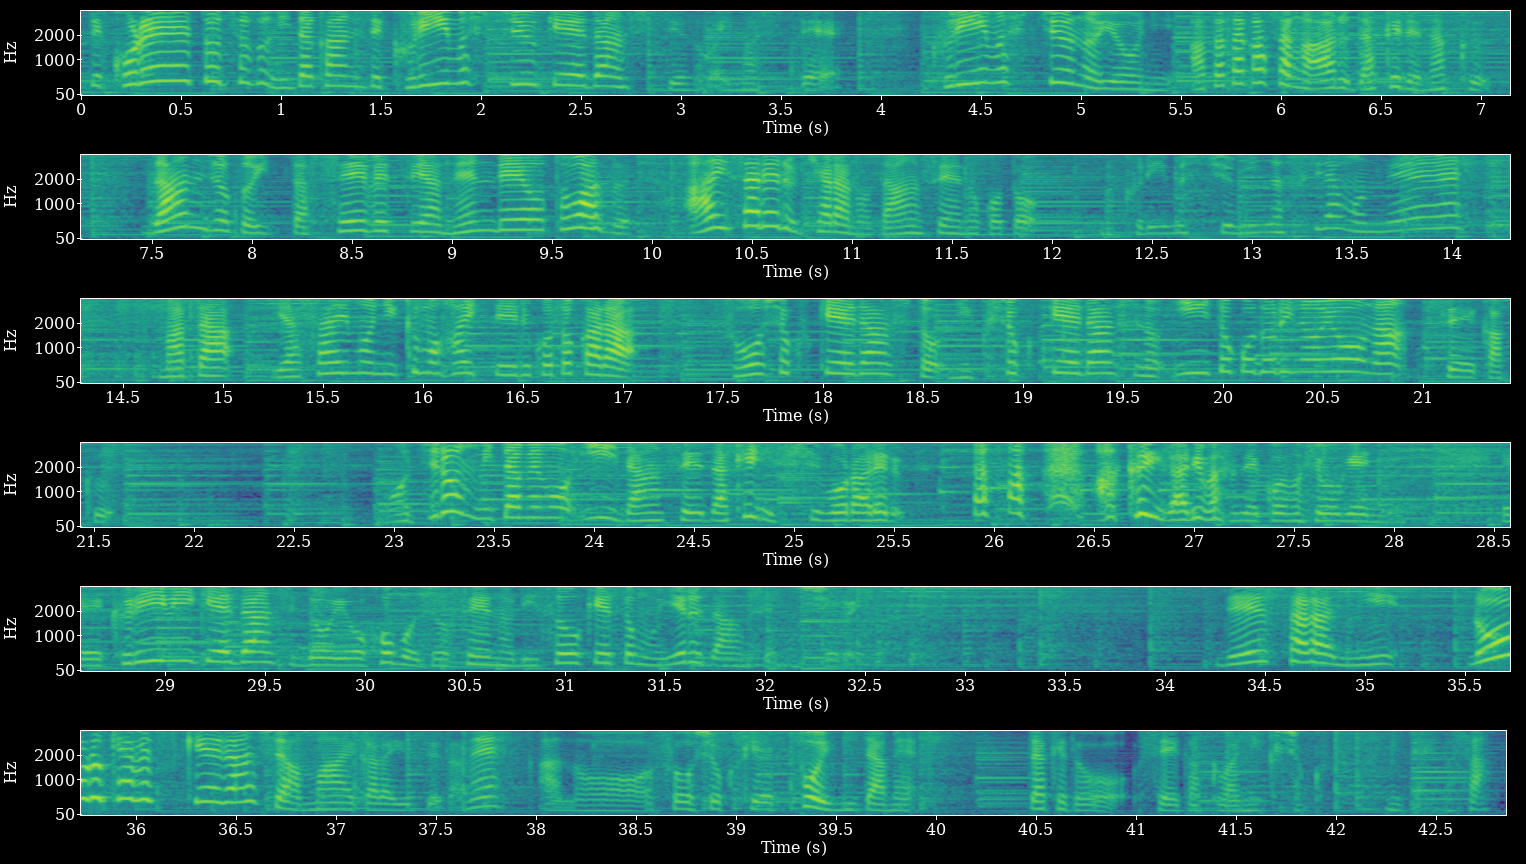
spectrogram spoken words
でこれとちょっと似た感じでクリームシチュー系男子っていうのがいましてクリームシチューのように温かさがあるだけでなく男女といった性別や年齢を問わず愛されるキャラの男性のこと、まあ、クリームシチューみんな好きだもんね。また野菜も肉も入っていることから草食系男子と肉食系男子のいいとこ取りのような性格。もちろん見た目もいい男性だけに絞られる。悪意がありますねこの表現に、えー、クリーミー系男子同様ほぼ女性の理想系ともいえる男性の種類。でさらにロールキャベツ系男子は前から言ってたね。あの草食系っぽい見た目。だけど性格は肉食みたいなさ。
